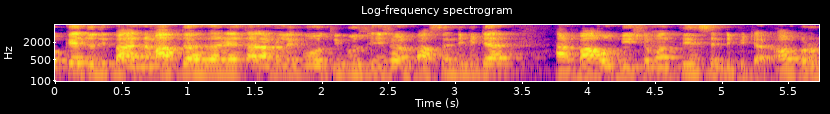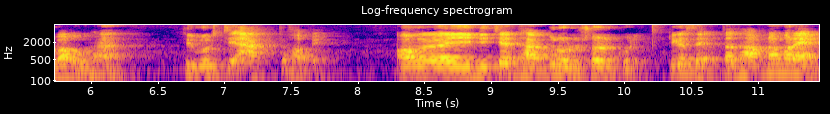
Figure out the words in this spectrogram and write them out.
ওকে? যদি মাপ দেওয়া থাকে, তাহলে আমরা লিখব অতিভুজ এ সমান পাঁচ সেন্টিমিটার আর বাহু বি সমান তিন সেন্টিমিটার অপর বাহু হ্যাঁ? ত্রিভুজটি আঁকতে হবে। এই নিচের ধাপগুলো অনুসরণ করি, ঠিক আছে? তা ধাপ নাম্বার এক,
